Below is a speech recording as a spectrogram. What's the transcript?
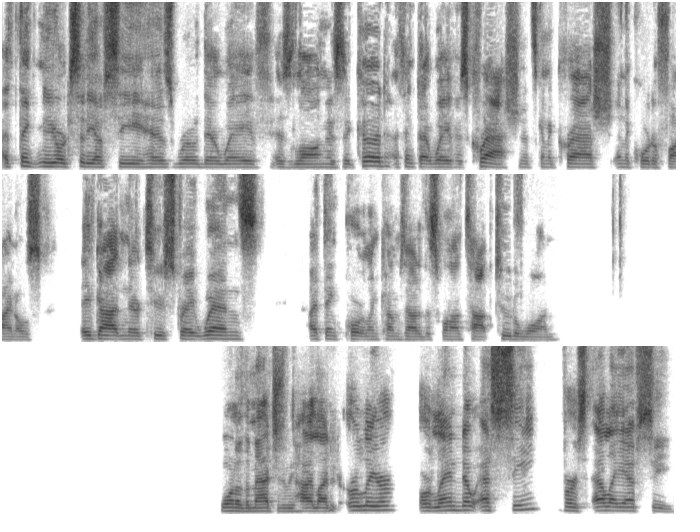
I think New York City FC has rode their wave as long as it could. I think that wave has crashed, and it's going to crash in the quarterfinals. They've gotten their two straight wins. I think Portland comes out of this one on top, two to one. one of the matches we highlighted earlier Orlando SC versus LAFC.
